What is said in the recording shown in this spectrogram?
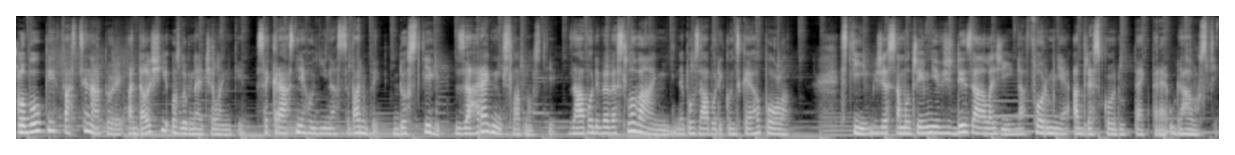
Klobouky, fascinátory a další ozdobné čelenky se krásně hodí na svatby, dostihy, zahradní slavnosti, závody ve veslování nebo závody koňského póla. S tím, že samozřejmě vždy záleží na formě a dress kódu té které události.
